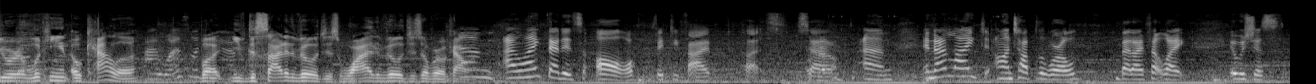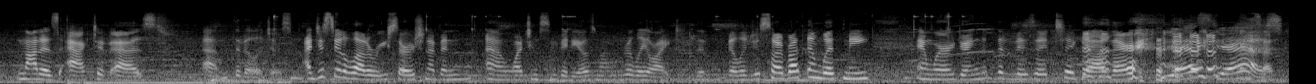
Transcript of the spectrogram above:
You were looking at Ocala, I was looking but at you've decided the villages. Why the villages over Ocala? Um, I like that it's all 55 plus. So, um, and I liked On Top of the World, but I felt like it was just not as active as um, the villages. I just did a lot of research and I've been uh, watching some videos and I really liked the villages. So I brought them with me and we're doing the, the visit together. Yes, yes.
